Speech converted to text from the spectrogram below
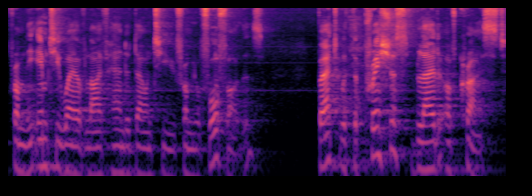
from the empty way of life handed down to you from your forefathers but with the precious blood of Christ,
